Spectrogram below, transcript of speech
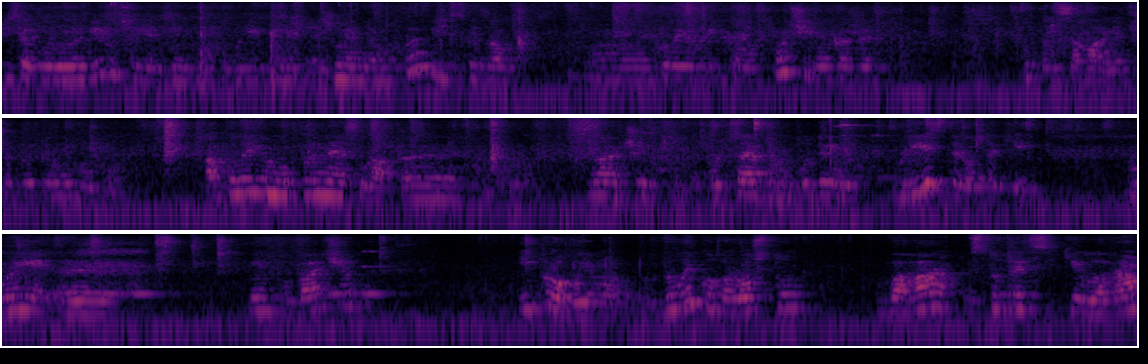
після коронавірусу, як він поговорив, він жменя пив і сказав, коли я приїхала в Польщу, він каже, купи сама, я вже пити не буду. А коли йому принесла, е, значить, оце був один блістер отакий, ми, е, він побачив і пробуємо. Великого росту, вага 130 кг,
